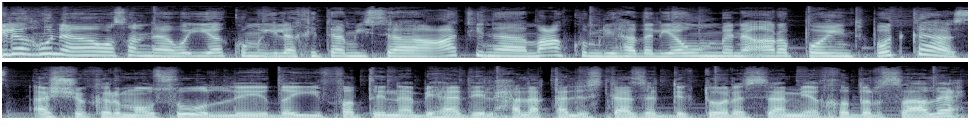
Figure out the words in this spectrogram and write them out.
إلى هنا وصلنا وإياكم إلى ختام ساعتنا معكم لهذا اليوم من أرب بوينت بودكاست الشكر موصول لضيفتنا بهذه الحلقة الأستاذة الدكتورة سامية خضر صالح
